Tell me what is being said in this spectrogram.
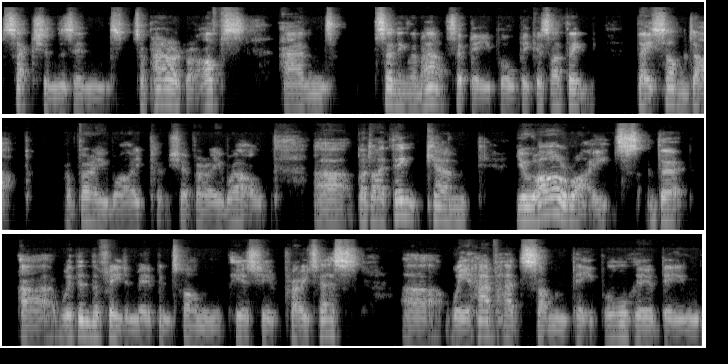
sections into paragraphs and sending them out to people because I think they summed up a very wide picture very well. Uh, but I think um, you are right that uh, within the freedom movement on the issue of protests, uh, we have had some people who have been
